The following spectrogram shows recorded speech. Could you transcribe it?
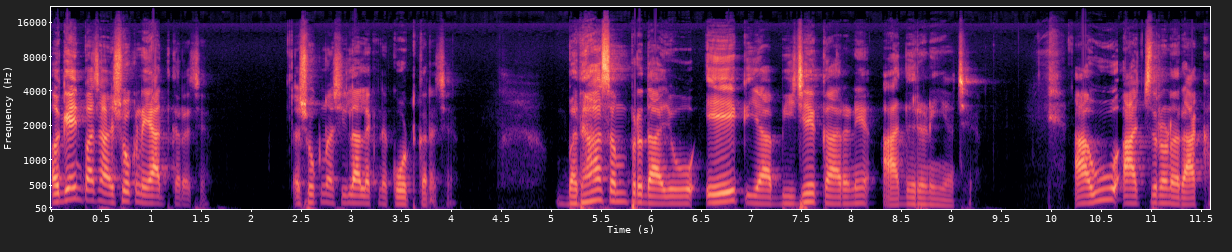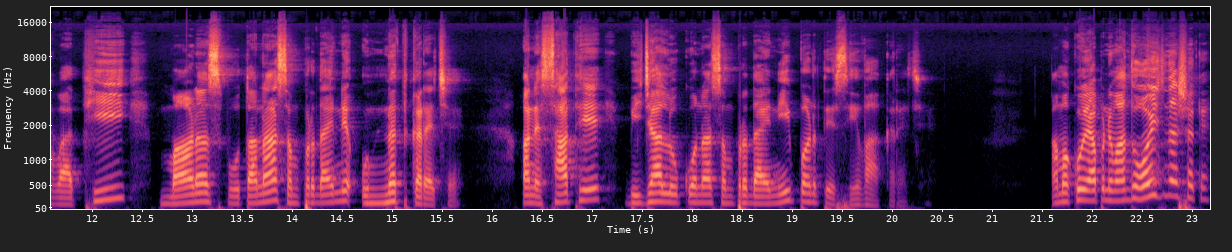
અગેન પાછા અશોકને યાદ કરે છે. અશોકના શિલાલેખને કોટ કરે છે. બધા સંપ્રદાયો એક યા બીજે કારણે આદરણીય છે. આવું આચરણ રાખવાથી માણસ પોતાના સંપ્રદાયને ઉન્નત કરે છે અને સાથે બીજા લોકોના સંપ્રદાયની પણ તે સેવા કરે છે. આમાં કોઈ આપણે વાંધો હોઈ જ ના શકે.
